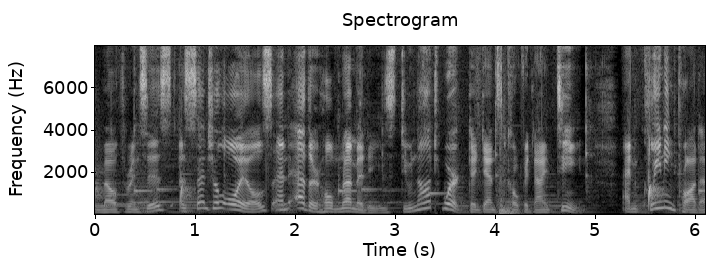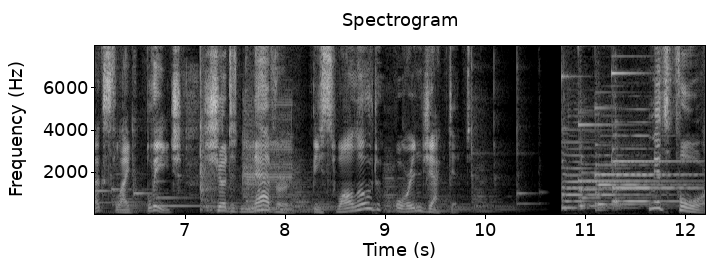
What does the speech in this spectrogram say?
mouth rinses, essential oils, and other home remedies do not work against COVID 19, and cleaning products like bleach should never be swallowed or injected. Myth 4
